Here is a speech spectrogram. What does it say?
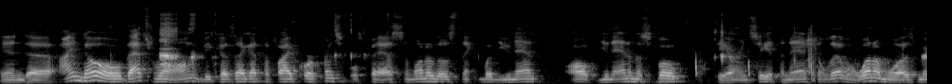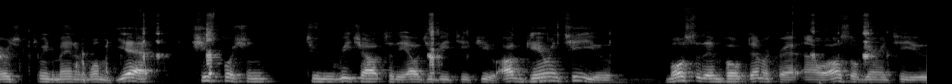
And uh, I know that's wrong because I got the five core principles passed, and one of those things with unan- all unanimous vote, the RNC at the national level, one of them was marriage between a man and a woman. Yet she's pushing to reach out to the LGBTQ. I'll guarantee you most of them vote Democrat. And I will also guarantee you,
